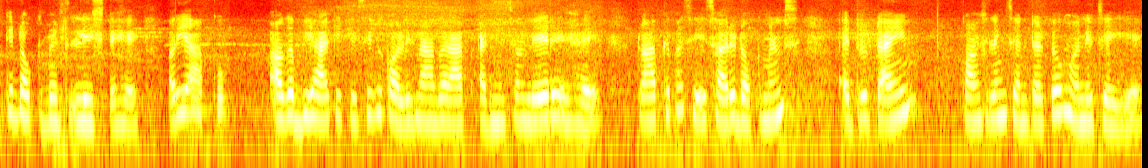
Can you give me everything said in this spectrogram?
के डॉक्यूमेंट लिस्ट है। और ये आपको, अगर बिहार के किसी भी कॉलेज में अगर आप एडमिशन ले रहे हैं तो आपके पास ये सारे documents at a time counselling centre पे होने चाहिए।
